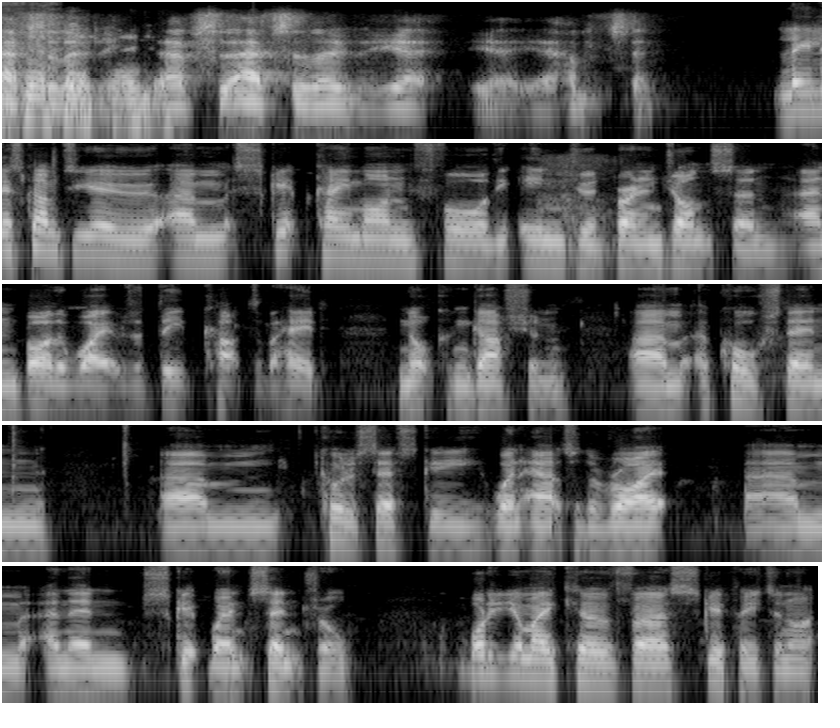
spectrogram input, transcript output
absolutely, absolutely, yeah, yeah, yeah, hundred percent. Lee, let's come to you. Um, Skip came on for the injured Brennan Johnson, and by the way, it was a deep cut to the head, not concussion. Um, of course, then um, Kulusevski went out to the right, um, and then Skip went central. What did you make of uh, Skippy tonight?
